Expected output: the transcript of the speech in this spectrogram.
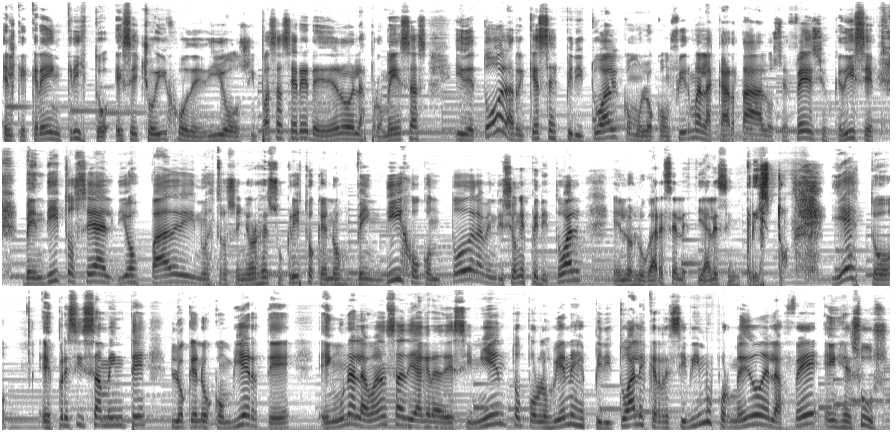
el que cree en Cristo es hecho hijo de Dios y pasa a ser heredero de las promesas y de toda la riqueza espiritual como lo confirma la carta a los Efesios que dice, bendito sea el Dios Padre y nuestro Señor Jesucristo que nos bendijo con toda la bendición espiritual en los lugares celestiales en Cristo. Y esto es precisamente lo que nos convierte en una alabanza de agradecimiento por los bienes espirituales que recibimos por medio de la fe en Jesús.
